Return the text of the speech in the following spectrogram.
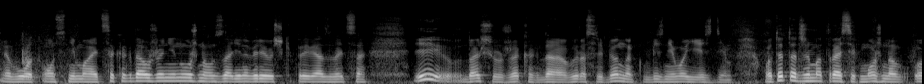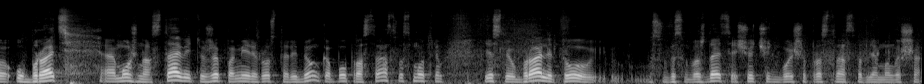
Вот, он снимается, когда уже не нужно, он сзади на веревочке привязывается. И дальше уже, когда вырос ребенок, без него ездим. Вот этот же матрасик можно э, убрать, э, можно оставить уже по мере роста ребенка, по пространству смотрим. Если убрали, то высвобождается еще чуть больше пространства для малыша.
